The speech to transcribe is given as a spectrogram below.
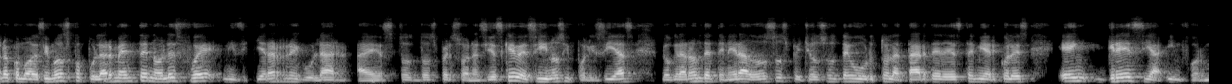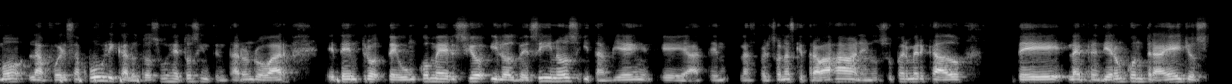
Bueno, como decimos popularmente, no les fue ni siquiera regular a estos dos personas. Y es que vecinos y policías lograron detener a dos sospechosos de hurto la tarde de este miércoles en Grecia, informó la fuerza pública. Los dos sujetos intentaron robar eh, dentro de un comercio y los vecinos y también eh, las personas que trabajaban en un supermercado de, la emprendieron contra ellos.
